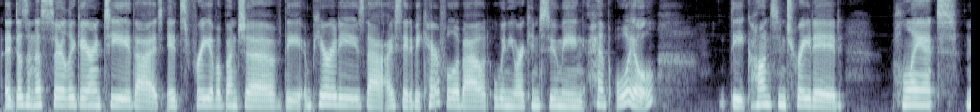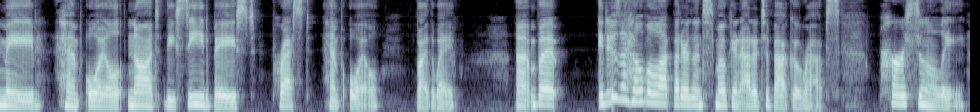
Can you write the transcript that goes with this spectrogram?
It doesn't necessarily guarantee that it's free of a bunch of the impurities that I say to be careful about when you are consuming hemp oil, the concentrated plant made hemp oil, not the seed based pressed hemp oil, by the way. Uh, but it is a hell of a lot better than smoking out of tobacco wraps. personally,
